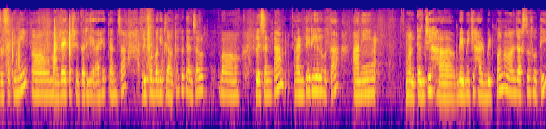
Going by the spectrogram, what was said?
जसं की मी माझ्या एका शेजारी आहेत त्यांचा रिपोर्ट बघितला होता. तर त्यांचा प्लेसंटा अँटेरियल होता आणि त्यांची हा बेबीची हार्टबीट पण जास्तच होती.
